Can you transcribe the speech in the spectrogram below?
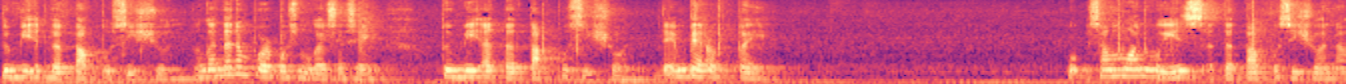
To be at the top position. Ang ganda ng purpose mo guys kasi to be at the top position. The emperor to eh. Someone who is at the top position na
